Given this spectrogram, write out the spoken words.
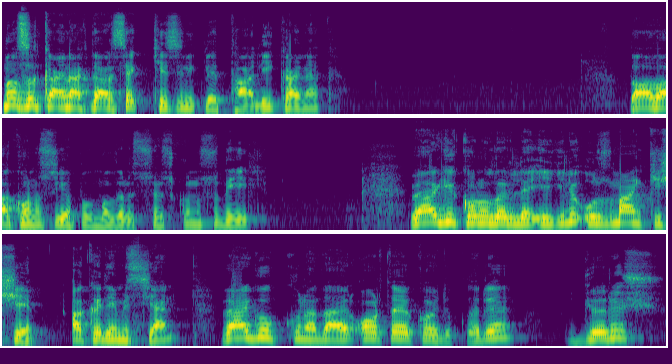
Nasıl kaynak dersek kesinlikle tali kaynak. Dava konusu yapılmaları söz konusu değil. Vergi konularıyla ilgili uzman kişi, akademisyen, vergi hukukuna dair ortaya koydukları görüş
